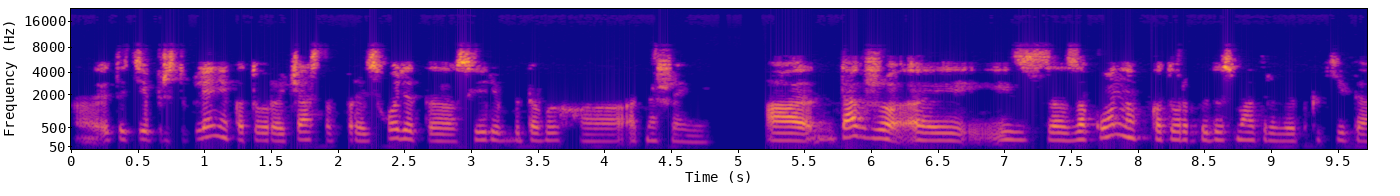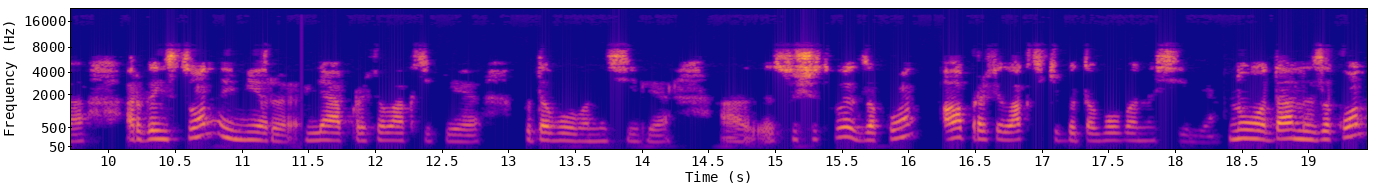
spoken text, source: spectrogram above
А, это те преступления, которые часто происходят э, в сфере бытовых а, отношений. А также из законов, которые предусматривают какие-то организационные меры для профилактики бытового насилия, а, существует закон о профилактике бытового насилия. Но данный закон,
